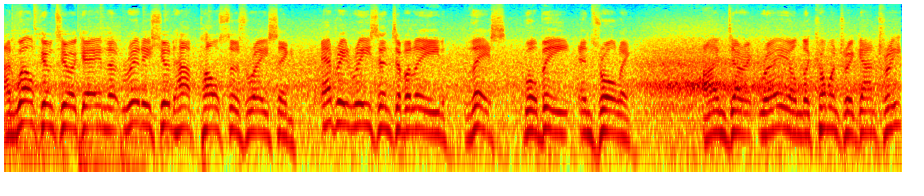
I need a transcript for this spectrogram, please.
And welcome to a game that really should have pulses racing. Every reason to believe this will be enthralling. I'm Derek Ray on the commentary gantry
